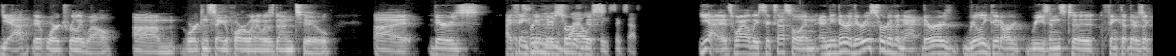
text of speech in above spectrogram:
Yeah, it worked really well. Um, worked in Singapore when it was done too uh, there's I think that there's sort of this successful. Yeah, it's wildly successful, and I mean there there is sort of a nat, there are really good reasons to think that there's a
